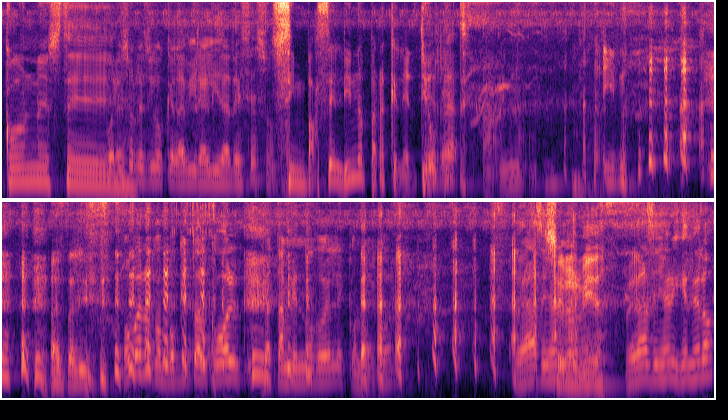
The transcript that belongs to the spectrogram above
con este. Por eso les digo que la viralidad es eso. Sin vaselina para que le dio. Ay, no. Y no- Hasta le dices. O bueno, con poquito alcohol, ya también no duele con alcohol. ¿Verdad, señor Se le ingeniero? olvida. ¿Verdad, señor ingeniero?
